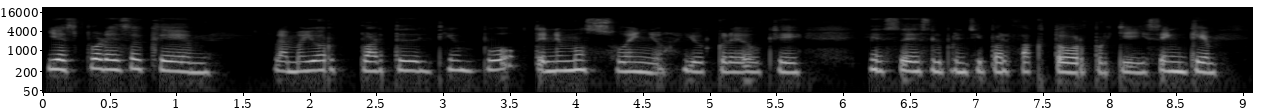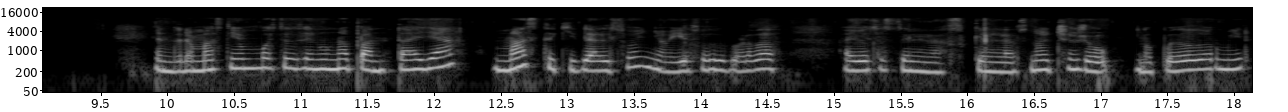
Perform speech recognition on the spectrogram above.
y es por eso que la mayor parte del tiempo tenemos sueño. Yo creo que ese es el principal factor porque dicen que entre más tiempo estés en una pantalla, más te quita el sueño y eso es verdad. Hay veces en las que en las noches yo no puedo dormir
